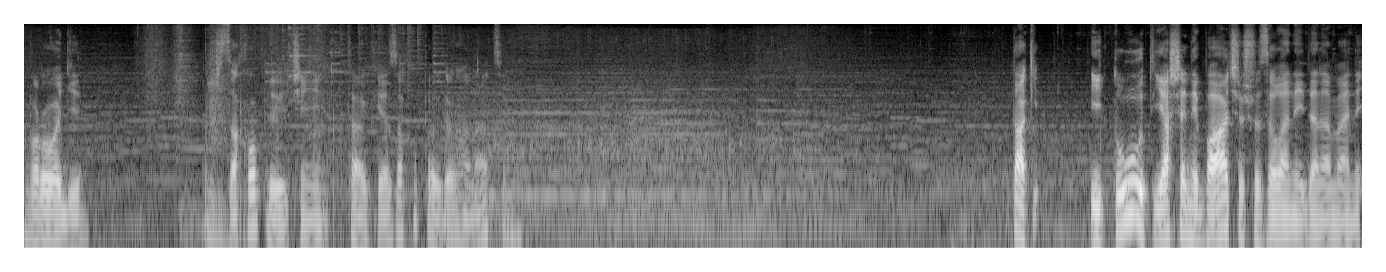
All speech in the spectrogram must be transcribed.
Вроді. Захоплюю чи ні? Так, я захопив другу націю. Так, і- тут я ще не бачу, що зелений йде на мене.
